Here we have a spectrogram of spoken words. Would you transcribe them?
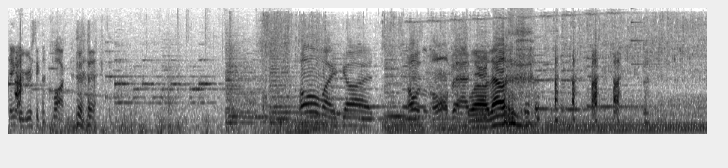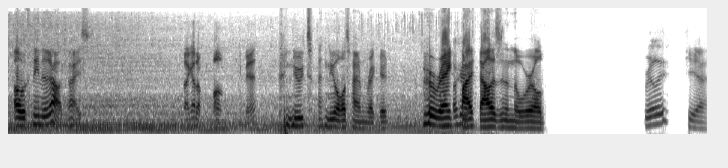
Tango, you're sick fuck. Oh my god. that was all bad, Wow, dude. that was. oh, we cleaned it out. Nice. I got a bump, man. new, t- new all-time record. We're ranked Okay. 5,000 in the world. Really? Yeah.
